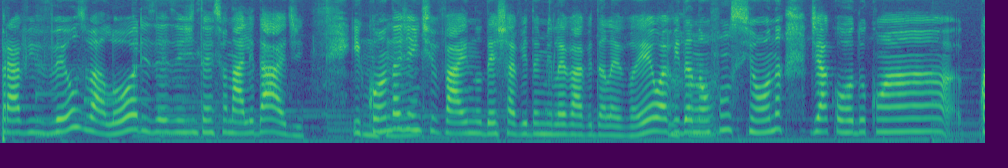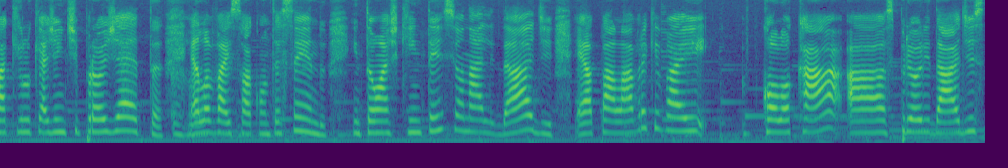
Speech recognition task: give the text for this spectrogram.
pra viver os valores exige intencionalidade. E quando a gente vai no deixa a vida me levar, a vida leva eu, a vida Aham. não funciona de acordo com, a, com aquilo que a gente projeta. Aham. Ela vai só acontecendo. Então acho que intencionalidade é a palavra que vai colocar as prioridades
